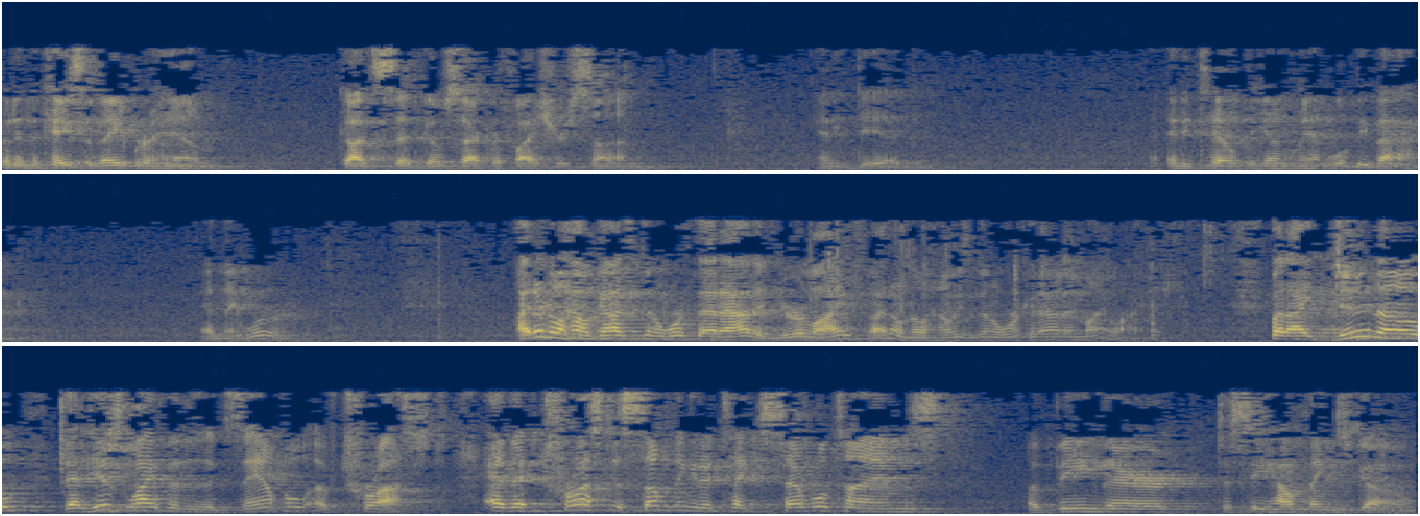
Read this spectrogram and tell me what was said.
But in the case of Abraham, God said, Go sacrifice your son. And he did. And he told the young man, We'll be back. And they were. I don't know how God's going to work that out in your life. I don't know how He's going to work it out in my life. But I do know that His life is an example of trust. And that trust is something that it takes several times of being there to see how things go.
